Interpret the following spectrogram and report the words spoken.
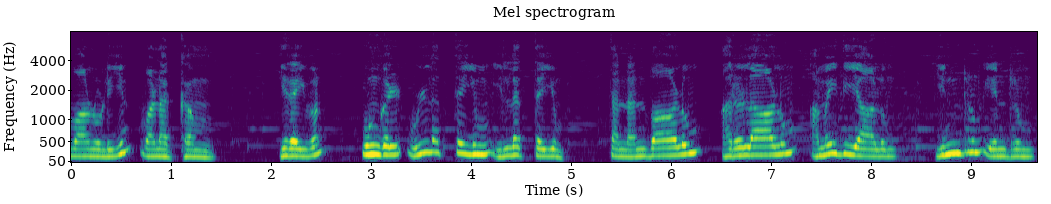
வானொலியின் வணக்கம். இறைவன் உங்கள் உள்ளத்தையும் இல்லத்தையும் தன் அன்பாலும் அருளாலும் அமைதியாலும் இன்றும் என்றும்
